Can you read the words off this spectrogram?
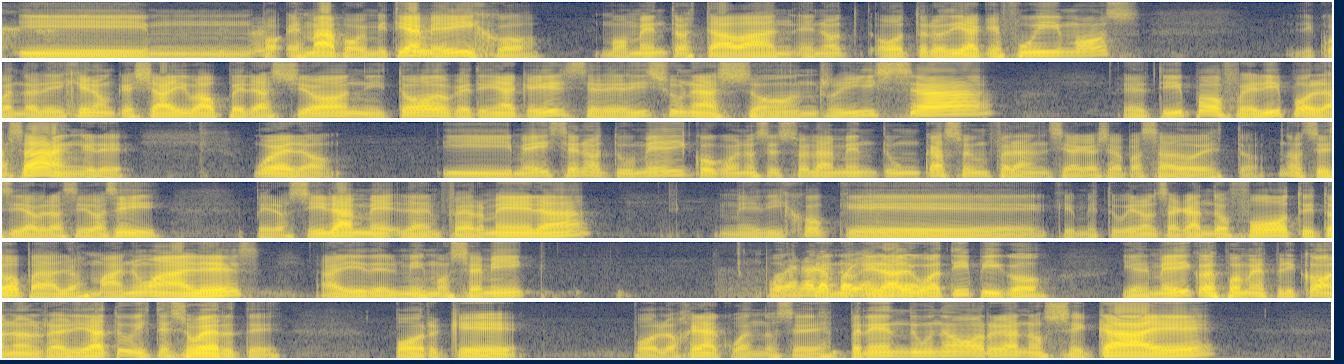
Y mm, es más, porque mi tía me dijo, momento estaban en otro día que fuimos, y cuando le dijeron que ya iba a operación y todo, que tenía que ir, se le hizo una sonrisa, el tipo feliz por la sangre. Bueno, y me dice, no, tu médico conoce solamente un caso en Francia que haya pasado esto. No sé si habrá sido así, pero sí la, la enfermera me dijo que, me estuvieron sacando fotos y todo para los manuales ahí del mismo CEMIC, porque era algo atípico. Y el médico después me explicó, no, en realidad tuviste suerte, porque por lo general cuando se desprende un órgano, se cae,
